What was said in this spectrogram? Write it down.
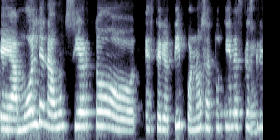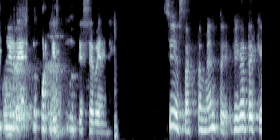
te, amolden a un cierto estereotipo, ¿no? O sea, tú tienes que escribir esto porque es lo que se vende. Sí, exactamente. Fíjate que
